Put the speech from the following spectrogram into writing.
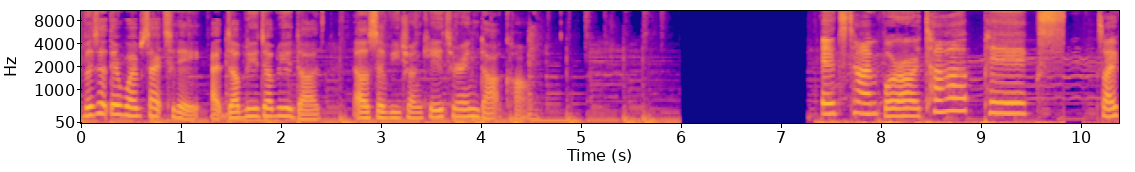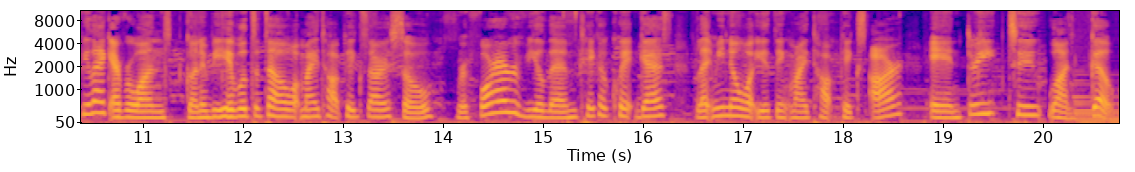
Visit their website today at www.elcevichonncatering.com. It's time for our top picks. So I feel like everyone's gonna be able to tell what my top picks are. So before I reveal them, take a quick guess. Let me know what you think my top picks are. In three, two, one, go.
